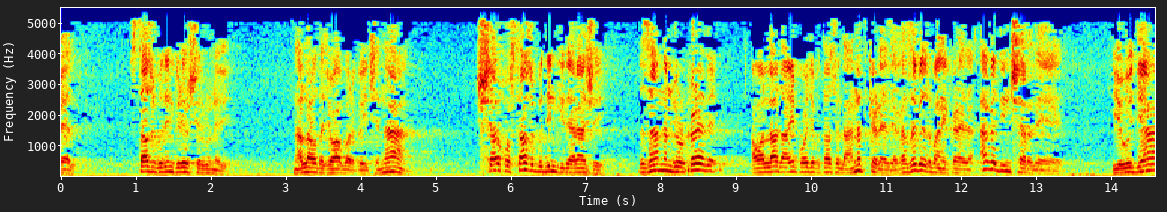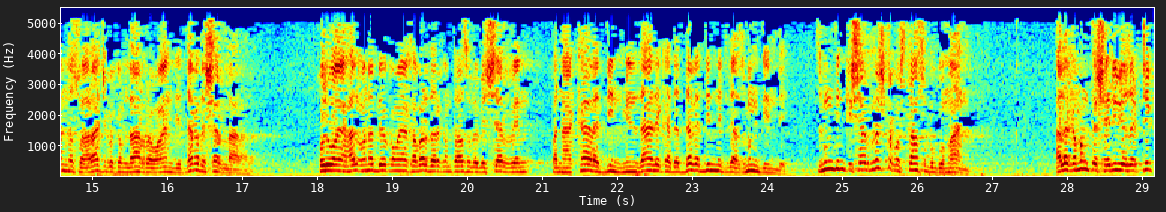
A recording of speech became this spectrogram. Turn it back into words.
ویل تاسو په دین کې ډیر شرونه دي نه الله ته جواب ورکړي چې نه شر خو تاسو په دین کې دی راشي د ځان نم جوړ کړی دی او الله دا غي په وجه تاسو لعنت کړی دی غضب در باندې کړی دی هغه دین شر دی يهوديان نصارا چې په کوم لار روان دي دغه د شر لار ده قل وای هل انبئکم یا خبر درکم تاسو له بشر په ناکار دین من ذالک د دغه دین نه جدا زمنګ دین دی زمنګ دین کې شر نشته خو تاسو په ګمان الګه موږ ته شریعه ز ټیک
